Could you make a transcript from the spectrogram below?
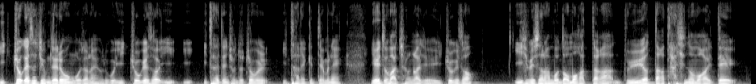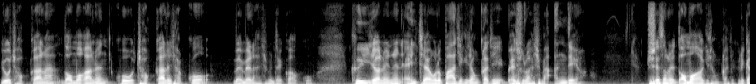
이쪽에서 지금 내려온 거잖아요. 그리고 이쪽에서 이, 이, 이탈된 전저점을 이탈했기 때문에 얘도 마찬가지예요. 이쪽에서 21선 한번 넘어갔다가 눌렸다가 다시 넘어갈 때 요 저가나 넘어가는 그 저가를 잡고 매매를 하시면 될 것 같고 그 이전에는 N자형으로 빠지기 전까지 매수를 하시면 안 돼요. 추세선을 넘어가기 전까지. 그러니까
